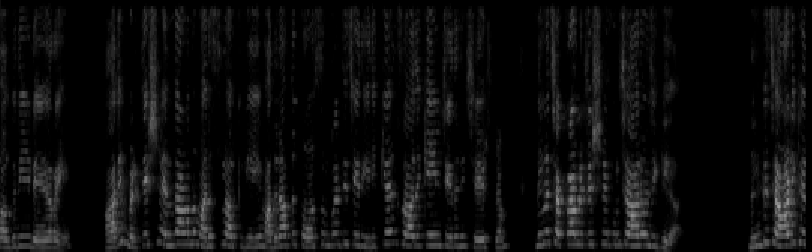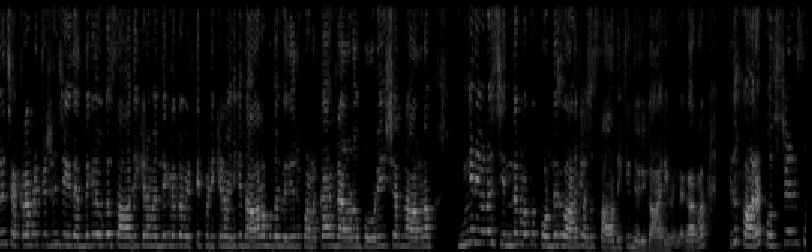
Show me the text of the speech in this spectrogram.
പകുതിയിലേറെയും. ആദ്യം മെഡിറ്റേഷൻ എന്താണെന്ന് മനസ്സിലാക്കുകയും അതിനകത്ത് കോൺസെൻട്രേറ്റ് ചെയ്ത് ഇരിക്കാൻ സാധിക്കുകയും ചെയ്തതിന് ശേഷം നിങ്ങൾ ചക്ര മെഡിറ്റേഷനെ കുറിച്ച് ആലോചിക്കുക. നിങ്ങൾക്ക് ചാടിക്കയറി ചക്ര മെഡിറ്റേഷൻ ചെയ്ത് എന്തെങ്കിലുമൊക്കെ സാധിക്കണം എന്തെങ്കിലുമൊക്കെ വെട്ടിപ്പിടിക്കണം എനിക്ക് നാളെ മുതൽ വലിയൊരു പണക്കാരനാകണം കോടീശ്വരനാകണം ഇങ്ങനെയുള്ള ചിന്തകളൊക്കെ കൊണ്ടുവരുവാണെങ്കിൽ അത് സാധിക്കുന്ന ഒരു കാര്യമല്ല. കാരണം ഇത് പല ക്വസ്റ്റ്യൻസ്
